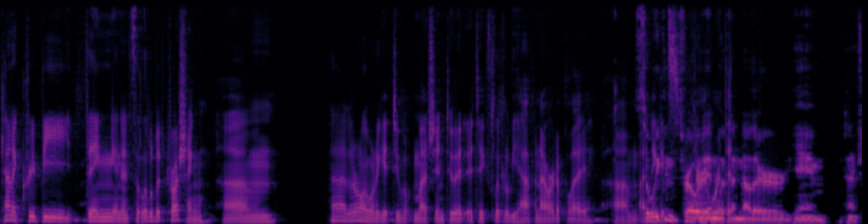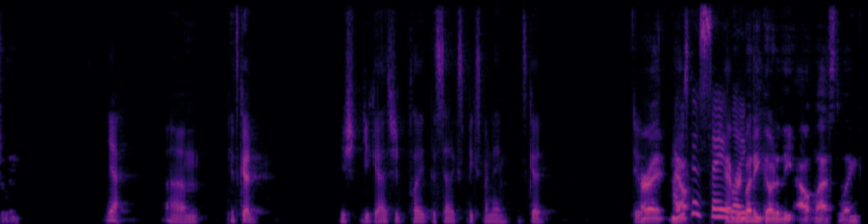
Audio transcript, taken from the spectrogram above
kind of creepy thing, and it's a little bit crushing. Um, I don't really want to get too much into it. It takes literally half an hour to play. Um, I So we can it's throw it in with another game potentially. Yeah, um, it's good. You should, you guys should play The Static Speaks My Name. It's good. Do All it. right. I was gonna say everybody like go to the Outlast link.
